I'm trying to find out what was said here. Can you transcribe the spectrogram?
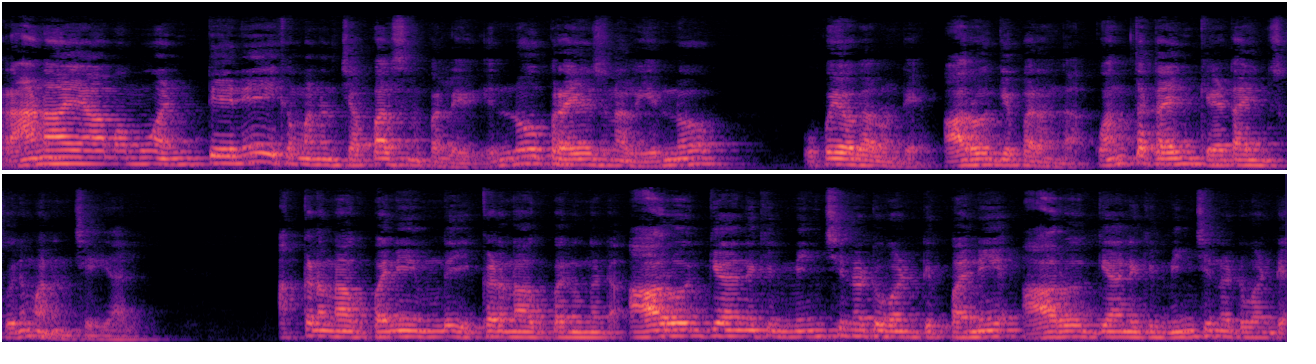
ప్రాణాయామము అంటేనే ఇక మనం చెప్పాల్సిన పని లేదు. ఎన్నో ప్రయోజనాలు ఎన్నో ఉపయోగాలు ఉంటాయి ఆరోగ్యపరంగా. కొంత టైం కేటాయించుకొని మనం చేయాలి. అక్కడ నాకు పని ఉంది ఇక్కడ నాకు పని ఉందంటే ఆరోగ్యానికి మించినటువంటి పని ఆరోగ్యానికి మించినటువంటి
